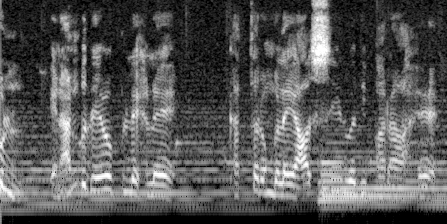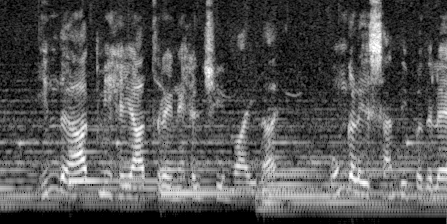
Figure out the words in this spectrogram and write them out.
கிறிஸ்துவுக்குள் என் அன்பு தேவ பிள்ளைகளே கத்தர் உங்களை ஆசீர்வதிப்பாராக. இந்த ஆத்மீக யாத்திரை நிகழ்ச்சியின் வாயிலாய் உங்களை சந்திப்பதில்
